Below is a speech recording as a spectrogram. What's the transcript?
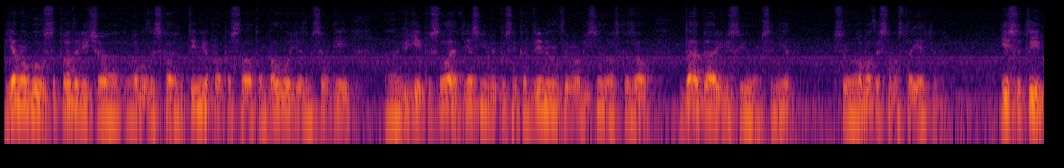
Я могу с утра до вечера работать, скажем, ты мне послал, там, Володя, там, Сергей, э, людей присылает, я с ними быстренько две минуты ему объяснил, рассказал, да, да, регистрируемся, нет, все, работай самостоятельно. Если ты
